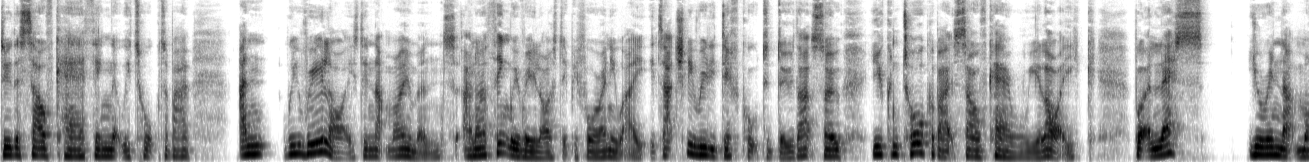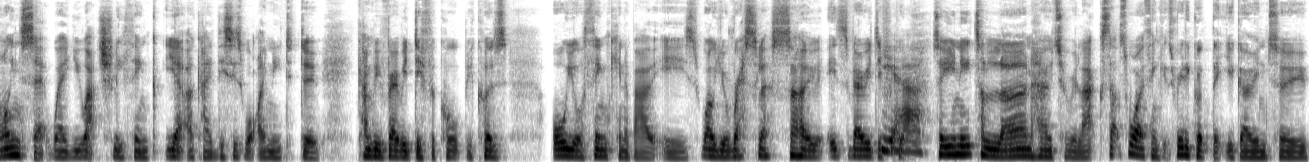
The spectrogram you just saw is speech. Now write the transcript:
do the self care thing that we talked about. And we realised in that moment, and I think we realised it before anyway, it's actually really difficult to do that. So you can talk about self care all you like, but unless you're in that mindset where you actually think, yeah, okay, this is what I need to do, it can be very difficult because all you're thinking about is, well, you're restless. So it's very difficult. Yeah. So you need to learn how to relax. That's why I think it's really good that you're going to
